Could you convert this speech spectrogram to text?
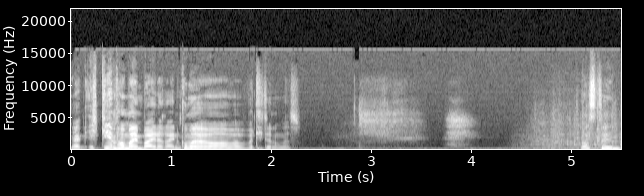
Ja, ich gehe einfach mal in beide rein. Guck mal, was hier drin ist. Was denn?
